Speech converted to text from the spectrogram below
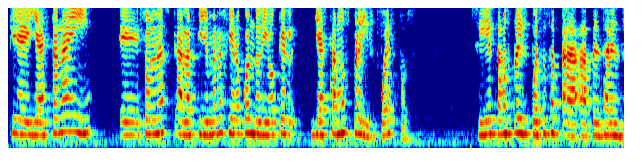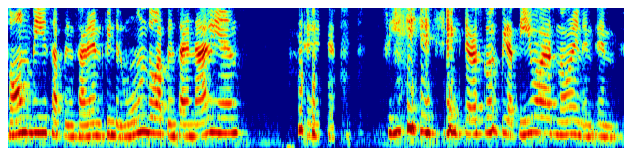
que ya están ahí, eh, son las a las que yo me refiero cuando digo que ya estamos predispuestos. Sí, estamos predispuestos a, pensar en zombies, a pensar en fin del mundo, a pensar en aliens. Eh, sí, en teorías conspirativas, ¿no? En, en,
